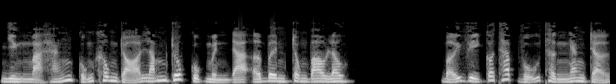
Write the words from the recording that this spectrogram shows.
nhưng mà hắn cũng không rõ lắm rốt cuộc mình đã ở bên trong bao lâu. Bởi vì có tháp vũ thần ngăn trở,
